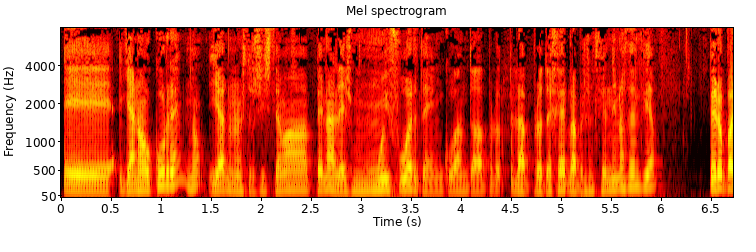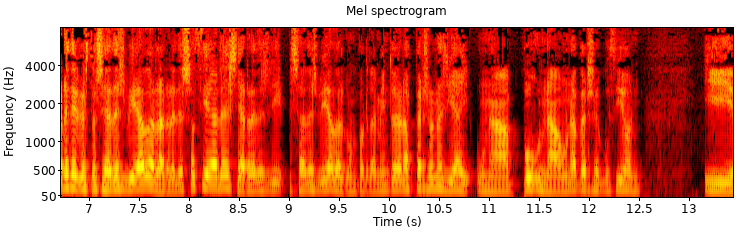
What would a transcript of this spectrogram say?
Eh, ya no ocurre, ¿no? Y ahora nuestro sistema penal es muy fuerte en cuanto a pro- la, proteger la presunción de inocencia, pero parece que esto se ha desviado a las redes sociales, se ha, se ha desviado al comportamiento de las personas y hay una pugna, una persecución y,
